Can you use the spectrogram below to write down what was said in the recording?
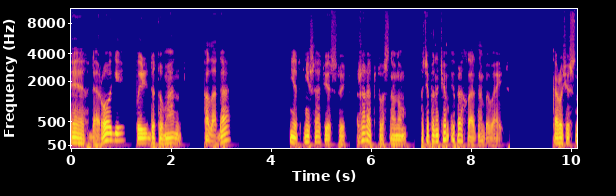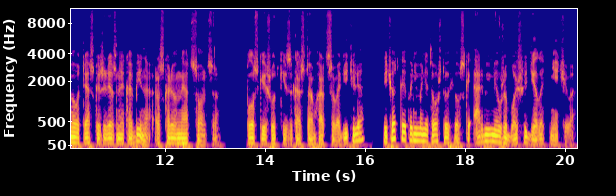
Эх, дороги, пыль да туман, холода. Нет, не соответствует. Жара тут в основном, хотя по ночам и прохладно бывает. Короче, снова тряская железная кабина, раскаленная от солнца. Плоские шутки языка штамхарца-водителя и четкое понимание того, что у эфиопской армии мне уже больше делать нечего.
